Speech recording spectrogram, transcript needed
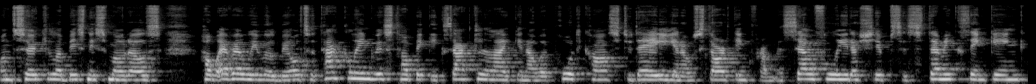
on circular business models. However, we will be also tackling this topic exactly like in our podcast today, you know, starting from self leadership, systemic thinking,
